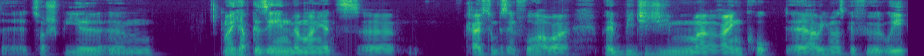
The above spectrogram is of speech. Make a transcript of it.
äh, zur Spiel. Mhm. Ähm, ich habe gesehen, wenn man jetzt äh, greift so ein bisschen vor, aber bei BGG mal reinguckt, äh, habe ich immer das Gefühl, ui,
